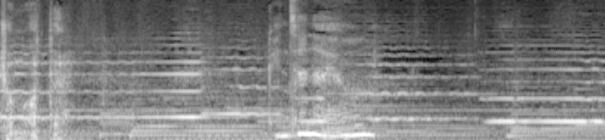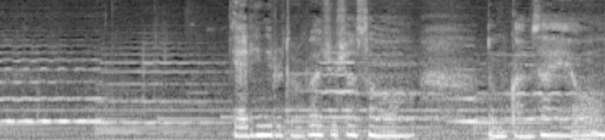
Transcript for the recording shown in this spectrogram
좀 어때? 괜찮아요. 예린이를 돌봐주셔서 너무 감사해요.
